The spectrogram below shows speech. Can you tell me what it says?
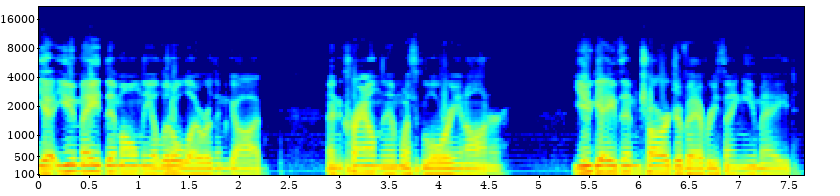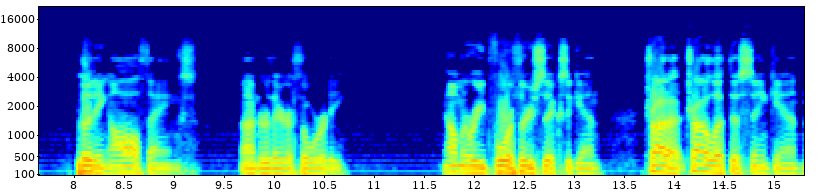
Yet you made them only a little lower than God and crowned them with glory and honor. You gave them charge of everything you made, putting all things under their authority. I'm going to read 4 through 6 again. Try to try to let this sink in.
